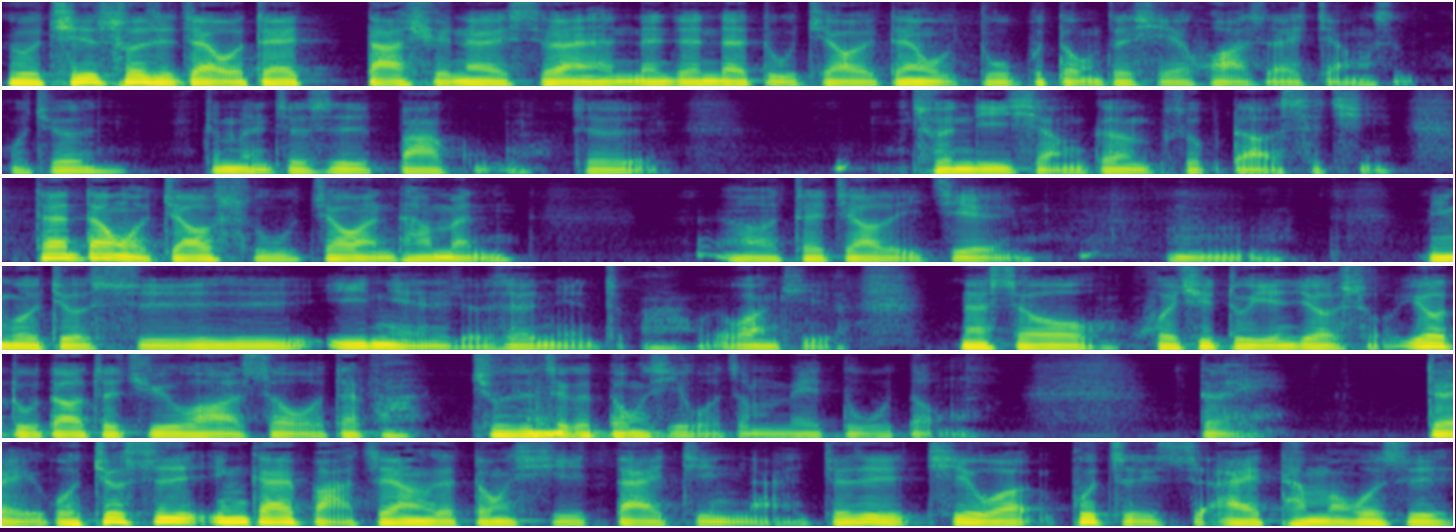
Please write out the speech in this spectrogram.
我其实说实在，我在大学那里虽然很认真在读教育，但我读不懂这些话是在讲什么。我觉得根本就是八股，就是纯理想，根本做不到的事情。但当我教书教完他们，然后再教了一届，嗯，民国九十一年的九十二年，我忘记了。那时候回去读研究所，又读到这句话的时候，我在怕，就是这个东西我怎么没读懂？对。对，我就是应该把这样的东西带进来，就是其实我不只是爱他们，或是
